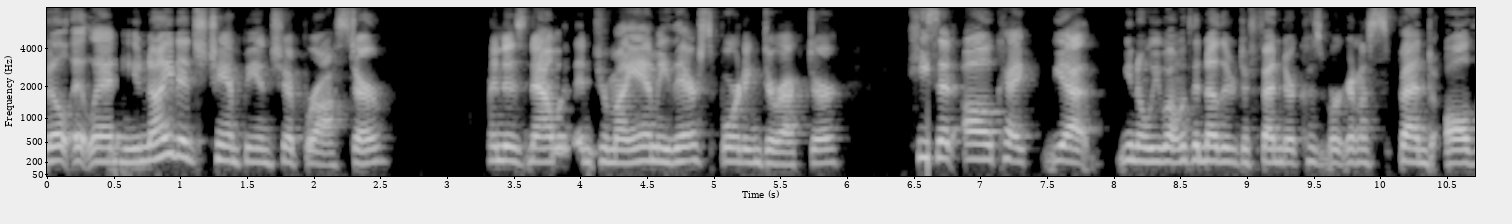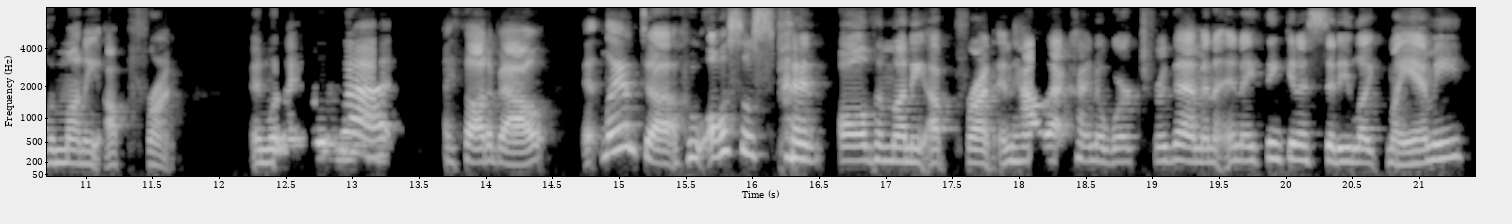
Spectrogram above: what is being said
built Atlanta United's championship roster and is now with Inter Miami, their sporting director. He said, oh, "Okay, yeah, you know, we went with another defender because we're going to spend all the money up front." And when I heard that, I thought about Atlanta, who also spent all the money up front and how that kind of worked for them. And, and I think in a city like Miami,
